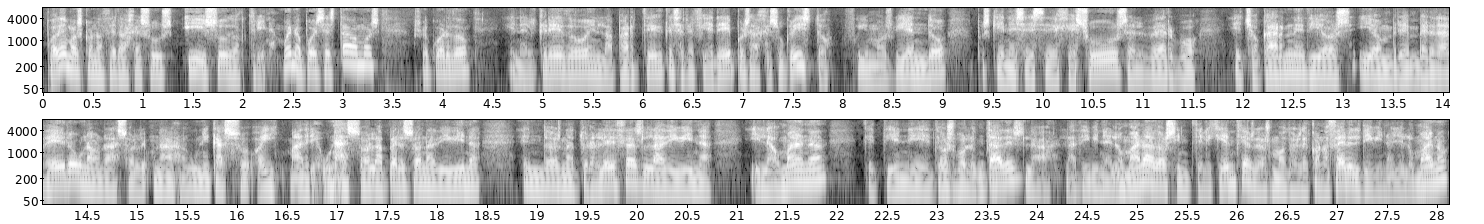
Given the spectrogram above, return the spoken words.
podemos conocer a Jesús y su doctrina. Bueno, pues estábamos, recuerdo, en el credo, en la parte que se refiere pues a Jesucristo. Fuimos viendo pues quién es ese Jesús, el verbo hecho carne, Dios y hombre en verdadero, una, una, una única, ay, madre, una sola persona divina en dos naturalezas, la divina y la humana, que tiene dos voluntades, la, divina y la humana, dos inteligencias, dos modos de conocer, el divino y el humano,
